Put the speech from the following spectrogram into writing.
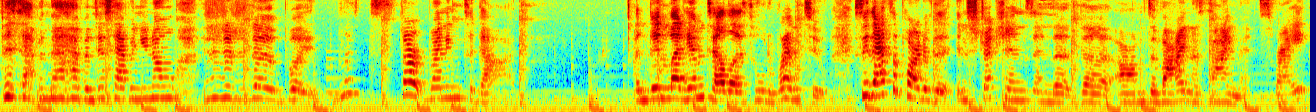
this happened, that happened, this happened, you know. But let's start running to God and then let him tell us who to run to see that's a part of the instructions and the the um, divine assignments right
